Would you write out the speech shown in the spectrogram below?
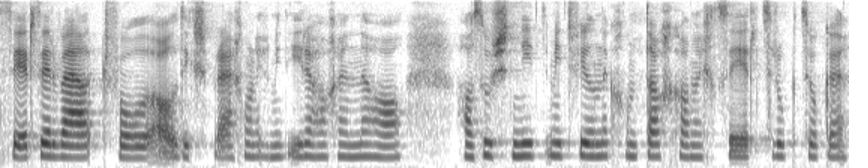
sehr, sehr wertvoll, all die Gespräche, die ich mit ihr haben konnte. Ich habe sonst nicht mit vielen Kontakt, habe mich sehr zurückgezogen.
